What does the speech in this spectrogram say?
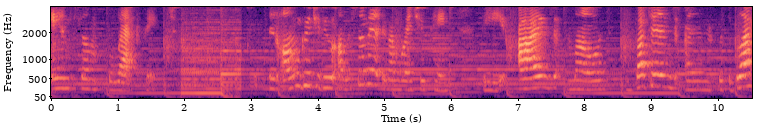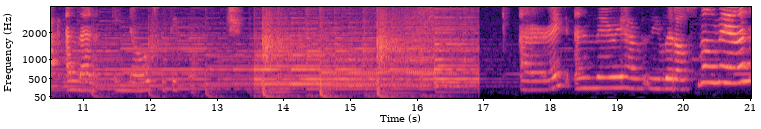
and some black paint. And all I'm going to do on the snowman is I'm going to paint the eyes, mouth, buttons and with the black and then a nose with the orange. And there we have the little snowman.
